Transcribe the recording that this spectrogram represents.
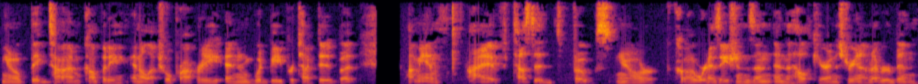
you know big time company intellectual property and would be protected, but I mean, I've tested folks, you know, or uh, organizations in, in the healthcare industry, and I've never been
